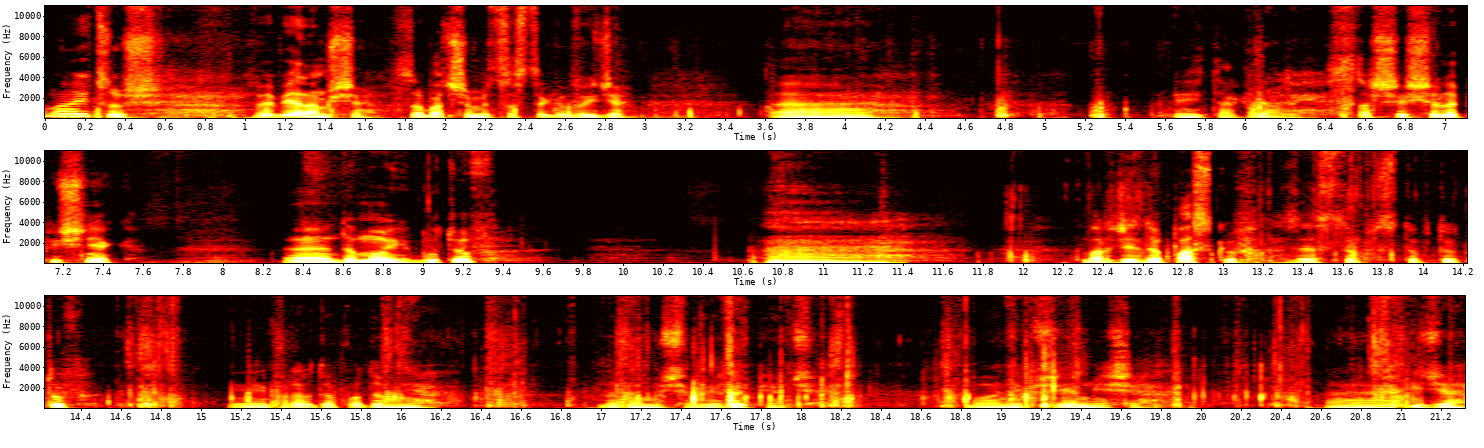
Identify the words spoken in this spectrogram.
No i cóż, wybieram się, zobaczymy co z tego wyjdzie. I tak dalej. Strasznie się lepi śnieg e, do moich butów. E, bardziej do pasków ze stóp, stóp tutów i prawdopodobnie będę musiał je wypiąć, bo nieprzyjemnie się e, idzie,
